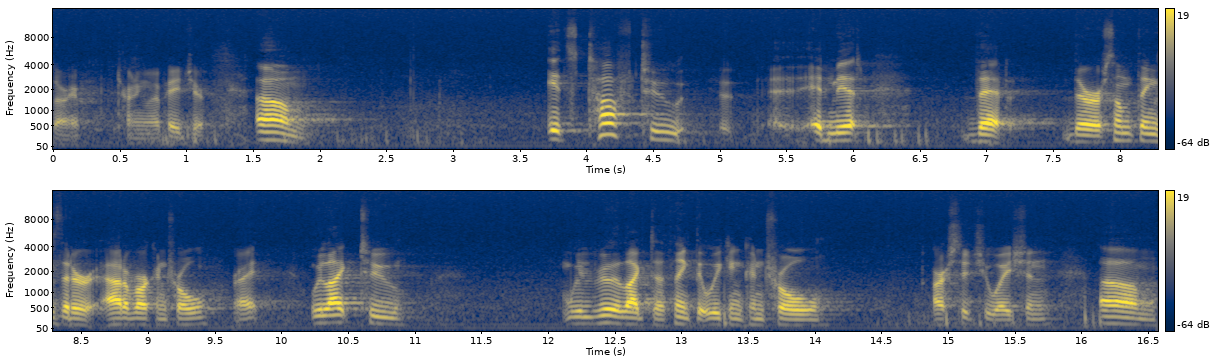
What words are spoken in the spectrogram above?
sorry, turning my page here. Um, it's tough to uh, admit that there are some things that are out of our control, right? We like to, we really like to think that we can control our situation. Um,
